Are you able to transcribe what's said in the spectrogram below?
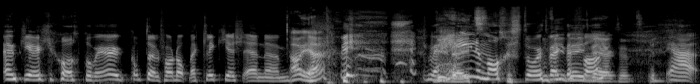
een keertje gewoon geprobeerd. Koptelefoon op met klikjes en ehm, Oh ja? ik ben wie weet. helemaal gestoord Wie weet ervan. werkt het. Ja,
